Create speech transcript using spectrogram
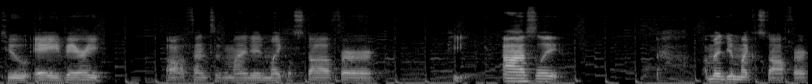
to a very offensive-minded Michael Stauffer. Honestly, I'm gonna do Michael Stauffer.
